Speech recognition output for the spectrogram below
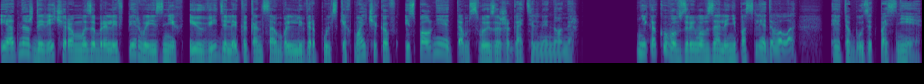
и однажды вечером мы забрели в первый из них и увидели, как ансамбль ливерпульских мальчиков исполняет там свой зажигательный номер. Никакого взрыва в зале не последовало, это будет позднее.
